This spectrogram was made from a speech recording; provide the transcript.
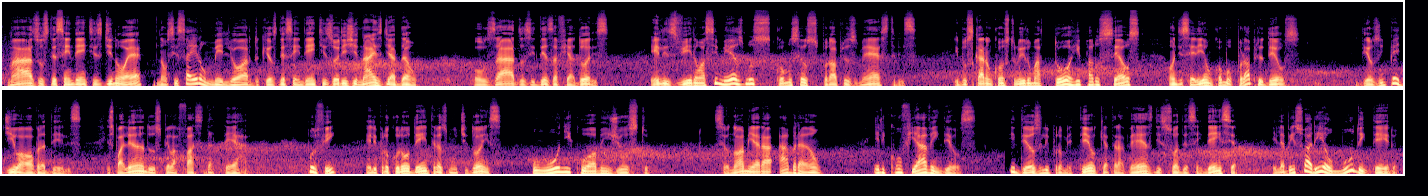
Mas os descendentes de Noé não se saíram melhor do que os descendentes originais de Adão. Ousados e desafiadores, eles viram a si mesmos como seus próprios mestres e buscaram construir uma torre para os céus, onde seriam como o próprio Deus. Deus impediu a obra deles, espalhando-os pela face da terra. Por fim, ele procurou dentre as multidões um único homem justo. Seu nome era Abraão. Ele confiava em Deus e Deus lhe prometeu que através de sua descendência ele abençoaria o mundo inteiro.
